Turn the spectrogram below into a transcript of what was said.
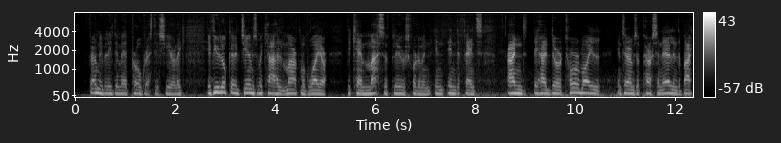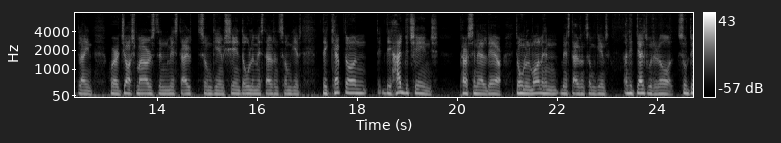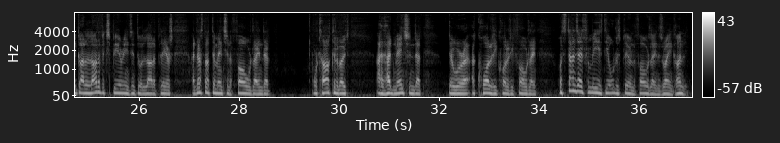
firmly believe they made progress this year. Like, if you look at it, James McCahill, Mark Maguire became massive players for them in, in, in defence. And they had their turmoil in terms of personnel in the back line, where Josh Marsden missed out some games, Shane Dolan missed out on some games. They kept on, they had to change personnel there. Donald Monaghan missed out on some games and they dealt with it all. So they got a lot of experience into a lot of players, and that's not to mention a forward line that we're talking about and had mentioned that there were a, a quality, quality forward line. What stands out for me is the oldest player on the forward line is Ryan Connolly.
